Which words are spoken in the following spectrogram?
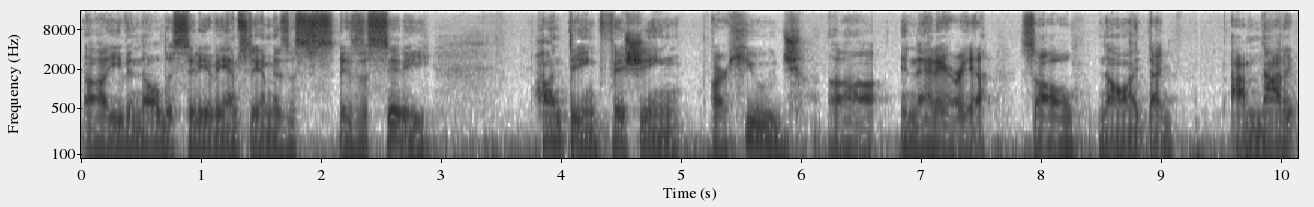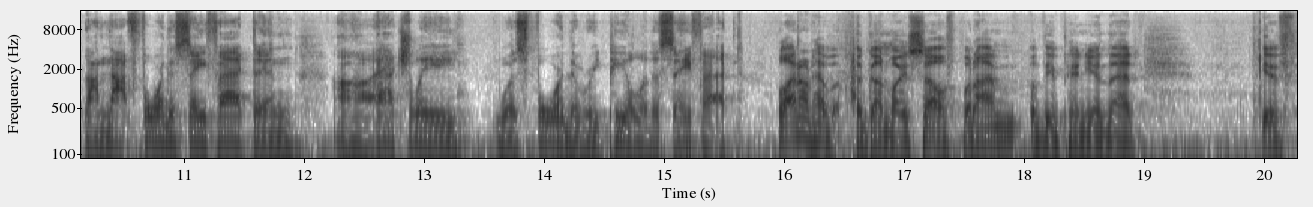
Uh, even though the city of Amsterdam is a, is a city, hunting, fishing are huge uh, in that area. So no, I, I, I'm not I'm not for the Safe Act, and uh, actually was for the repeal of the Safe Act. Well, I don't have a gun myself, but I'm of the opinion that if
